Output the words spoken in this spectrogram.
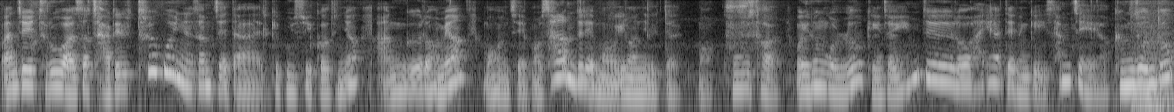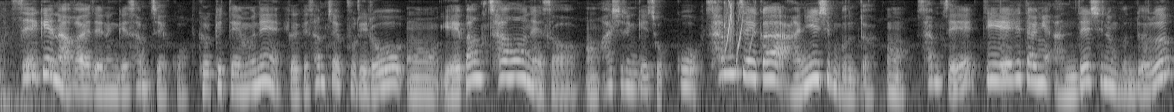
완전히 들어와서 자리를 틀고 있는 삼재다 이렇게 볼 수 있거든요. 안 그러면 뭐 이제 뭐 사람들의 뭐 이런 일들 뭐 구설 뭐 이런 걸로 굉장히 힘들어 해야 되는 게 이 삼재예요. 금전도 세게 나가야 되는 게 삼재고 그렇기 때문에 그렇게 삼재 풀이로 어, 예방 차원에서 어, 하시는 게 좋고 삼재가 아니신 분들 어, 삼재에 띠에 해당이 안 되시는 분들은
